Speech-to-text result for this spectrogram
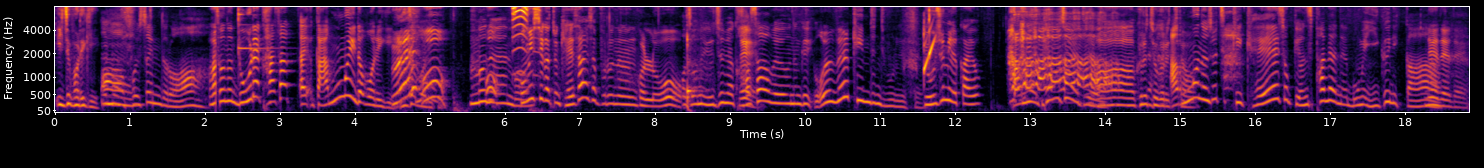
잊어버리기. 아, 벌써 힘들어. 아. 저는 노래 가사, 아, 그러니까 안무 잃어버리기. 잊어버리기. 오! 업무는 어, 뭐 보미 씨가 좀 개사해서 부르는 걸로. 어, 저는 요즘에 네. 가사 외우는 게 왜 이렇게 힘든지 모르겠어요. 요즘일까요? 아니요, 평소에도요. 아, 그렇죠, 그렇죠. 안무는 솔직히 계속 연습하면은 몸에 익으니까. 네네네.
